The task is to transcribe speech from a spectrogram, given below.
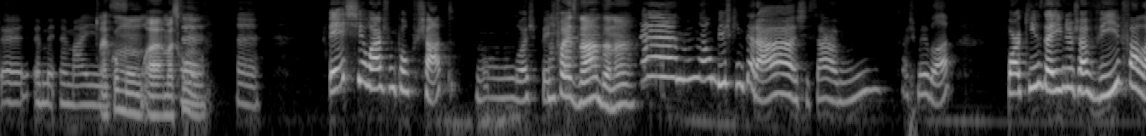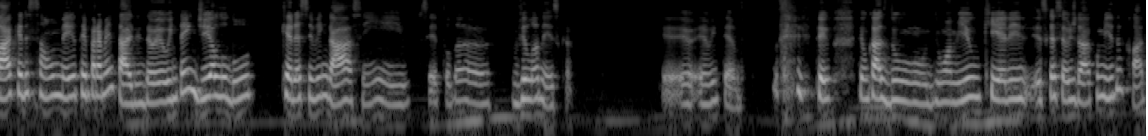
é, é, é mais. É comum, é mais comum. É, é. Peixe eu acho um pouco chato. Não, não gosto de peixe. Não faz nada, né? É, não é um bicho que interage, sabe? Hum, acho meio lá. Porquinhos da Índia eu já vi falar que eles são meio temperamentais. Então eu entendi a Lulu querer se vingar, assim, e ser toda vilanesca. Eu, eu entendo. tem, tem um caso do, de um amigo que ele esqueceu de dar comida, claro,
